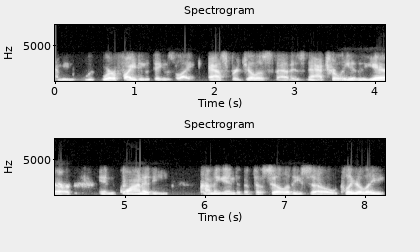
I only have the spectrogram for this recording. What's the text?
I mean, we're fighting things like aspergillus that is naturally in the air in quantity coming into the facility. So clearly,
